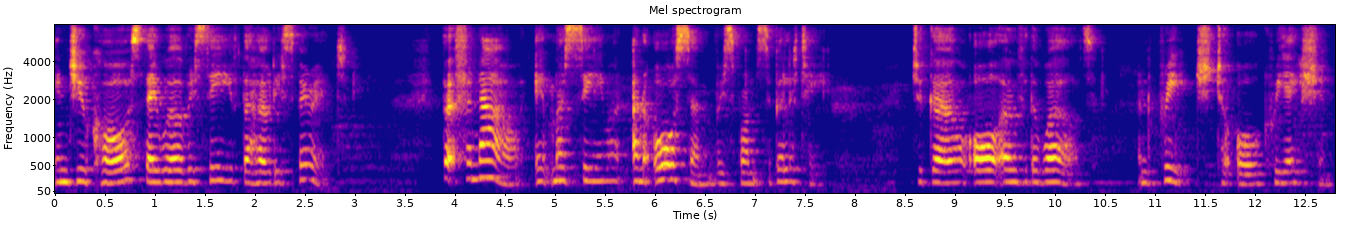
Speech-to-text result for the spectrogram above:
In due course, they will receive the Holy Spirit. But for now, it must seem an awesome responsibility to go all over the world and preach to all creation.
